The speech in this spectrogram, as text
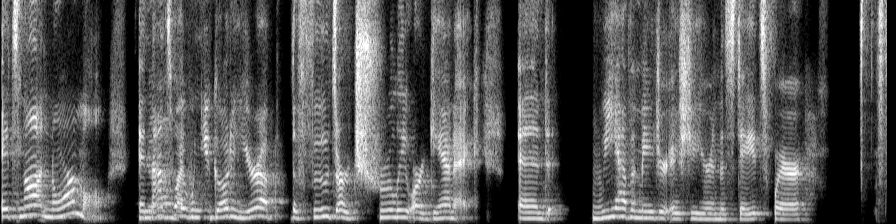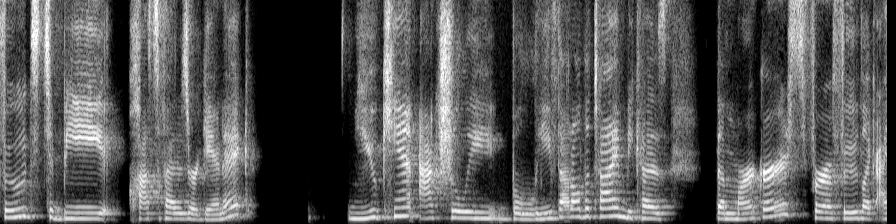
It's not normal. And yeah. that's why when you go to Europe, the foods are truly organic. And we have a major issue here in the States where foods to be classified as organic, you can't actually believe that all the time because the markers for a food, like I,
